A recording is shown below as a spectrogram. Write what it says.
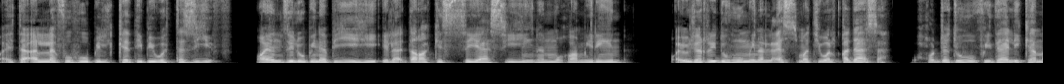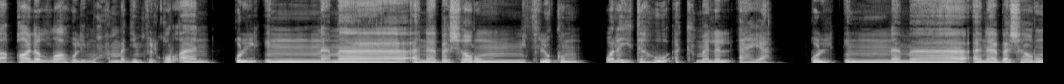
ويتألفه بالكذب والتزييف وينزل بنبيه إلى درك السياسيين المغامرين ويجرده من العصمة والقداسة وحجته في ذلك ما قال الله لمحمد في القرآن قل إنما أنا بشر مثلكم وليته أكمل الآية قل إنما أنا بشر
